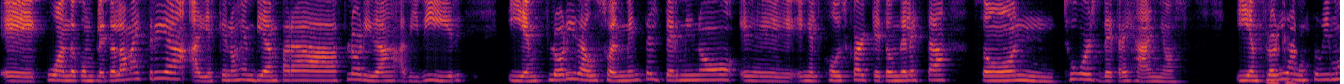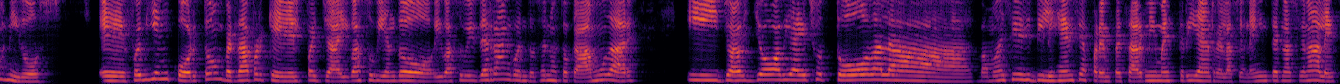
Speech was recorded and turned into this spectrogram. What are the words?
Eh, cuando completo la maestría, ahí es que nos envían para Florida a vivir y en Florida, usualmente el término eh, en el Coast Guard, que es donde él está, son tours de tres años. Y en Florida no estuvimos ni dos. Eh, fue bien corto, ¿verdad? Porque él pues ya iba subiendo, iba a subir de rango, entonces nos tocaba mudar. Y yo, yo había hecho todas las, vamos a decir, diligencias para empezar mi maestría en relaciones internacionales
